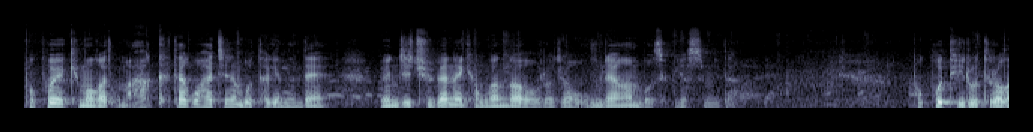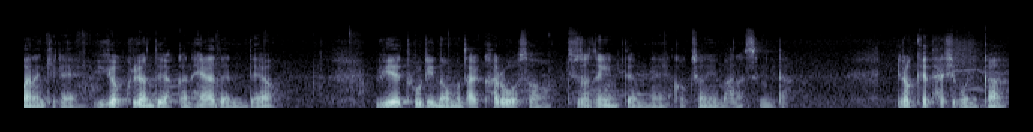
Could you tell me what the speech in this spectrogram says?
폭포의 규모가 막 크다고 하지는 못하겠는데 왠지 주변의 경관과 어우러져 웅장한 모습이었습니다. 폭포 뒤로 들어가는 길에 유격 훈련도 약간 해야 되는데요. 위에 돌이 너무 날카로워서 듀 선생님 때문에 걱정이 많았습니다. 이렇게 다시 보니까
